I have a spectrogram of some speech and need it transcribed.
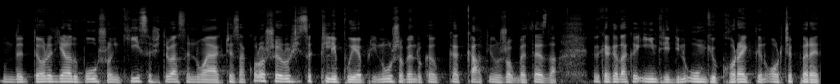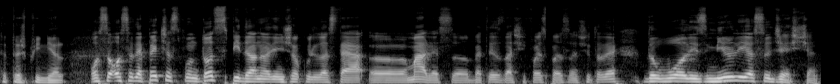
unde teoretic era după o ușă închisă și trebuia să nu ai acces acolo și a reușit să clipuie prin ușă pentru că căcat e un joc Bethesda. Cred că dacă intri din unghiul corect în orice perete treci prin el. O să, o să repet ce spun toți speedrunner din jocurile astea, uh, mai ales uh, Bethesda și first person shooter The wall is merely a suggestion.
